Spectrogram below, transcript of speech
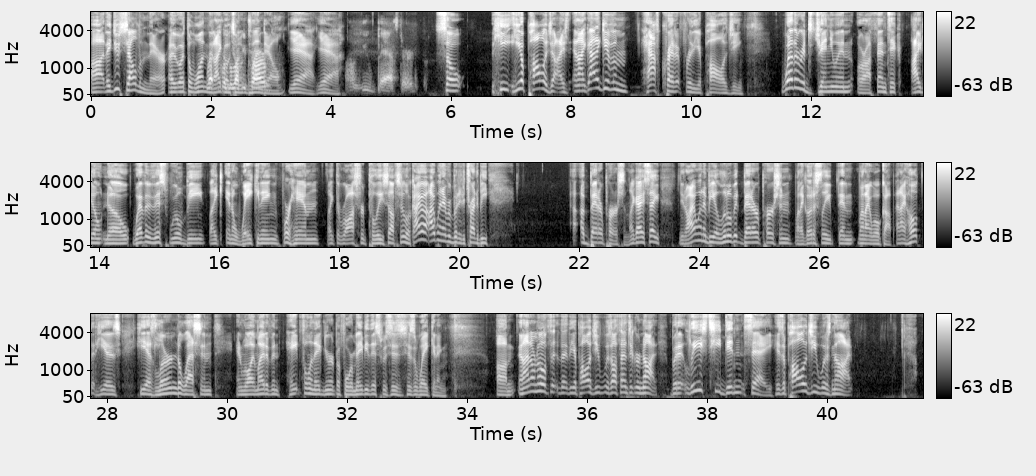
uh, they do sell them there uh, at the one that I go to in Charms? Glendale. Yeah, yeah. Oh, you bastard! So he he apologized, and I got to give him half credit for the apology. Whether it's genuine or authentic, I don't know. Whether this will be like an awakening for him, like the Rossford police officer. Look, I, I want everybody to try to be a- better person. Like I say, you know, I want to be a little bit better person when I go to sleep than when I woke up. And I hope that he has he has learned a lesson. And while he might have been hateful and ignorant before, maybe this was his his awakening. Um, and I don't know if the, the, the apology was authentic or not, but at least he didn't say his apology was not.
